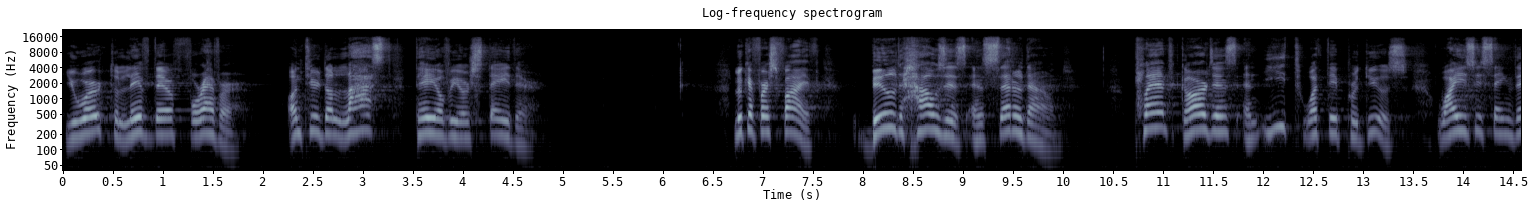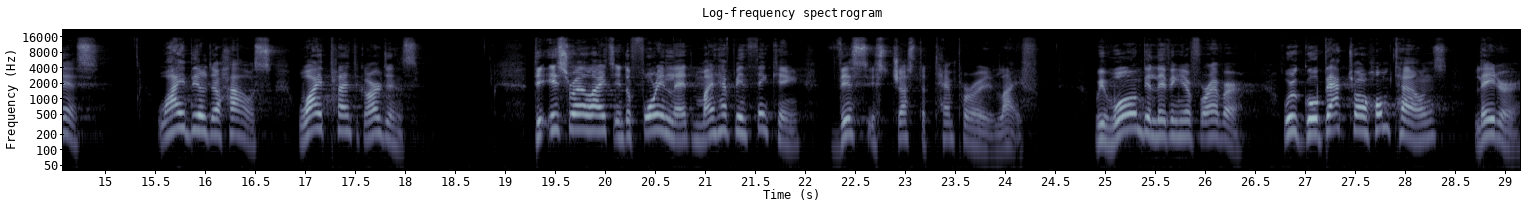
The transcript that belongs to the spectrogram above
you were to live there forever until the last day of your stay there. Look at verse 5 build houses and settle down, plant gardens and eat what they produce. Why is he saying this? Why build a house? Why plant gardens? The Israelites in the foreign land might have been thinking, this is just a temporary life. We won't be living here forever. We'll go back to our hometowns later,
